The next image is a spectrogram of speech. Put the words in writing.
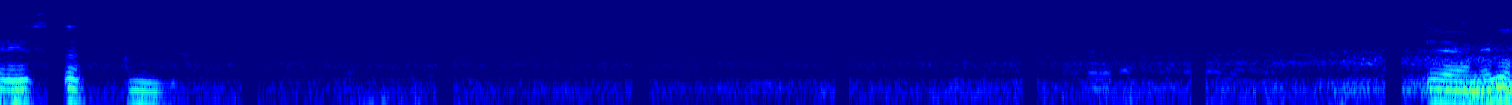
Teresa. Mm. Yeah, maybe.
